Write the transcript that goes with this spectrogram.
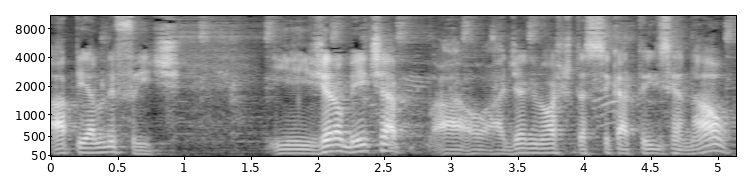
à pielonefrite. E geralmente a, a, a diagnóstico da cicatriz renal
